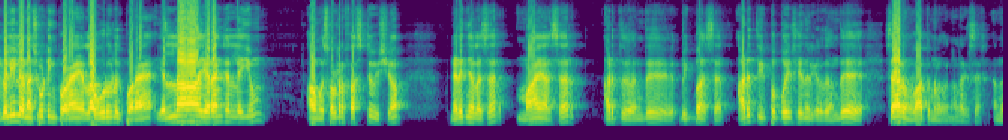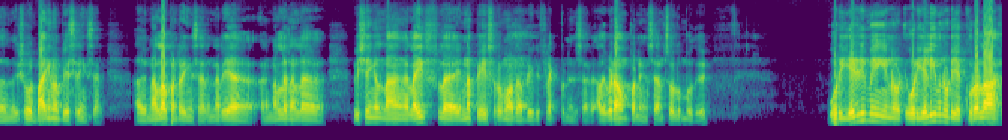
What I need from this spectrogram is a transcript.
வெளியில் நான் ஷூட்டிங் போகிறேன் எல்லா ஊர்களுக்கு போகிறேன் எல்லா இடங்கள்லையும் அவங்க சொல்கிற ஃபஸ்ட்டு விஷயம் நெடுஞ்சலை சார் மாயா சார் அடுத்து வந்து பிக் பாஸ் சார் அடுத்து இப்போ போய் சேர்ந்துருக்கிறது வந்து சார் உங்கள் வாத்தமிழ நல்லா இருக்கு சார் அந்த ஷோ பயங்கரமாக பேசுகிறீங்க சார் அது நல்லா பண்ணுறீங்க சார் நிறைய நல்ல நல்ல விஷயங்கள் நாங்கள் லைஃப்பில் என்ன பேசுகிறோமோ அதை அப்படியே ரிஃப்ளெக்ட் பண்ணுங்க சார். அதை விடாமல் பண்ணுங்க சார்னு சொல்லும்போது ஒரு எளிமையினோட ஒரு எளிவனுடைய குரலாக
